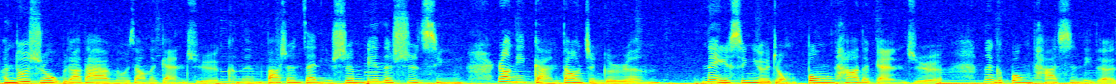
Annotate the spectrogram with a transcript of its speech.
很多时候我不知道大家有没有这样的感觉，可能发生在你身边的事情，让你感到整个人内心有一种崩塌的感觉。那个崩塌是你的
